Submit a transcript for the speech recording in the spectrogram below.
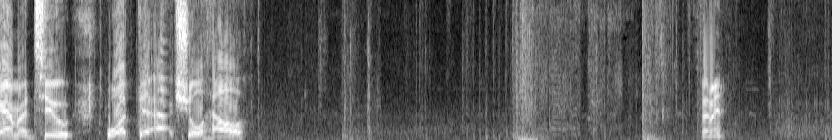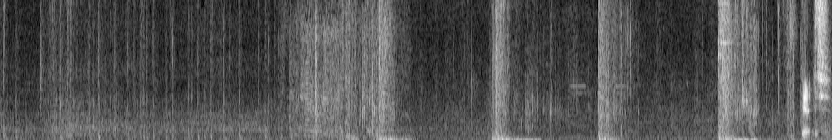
Camera too. What the actual hell? Damn it. Shit.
